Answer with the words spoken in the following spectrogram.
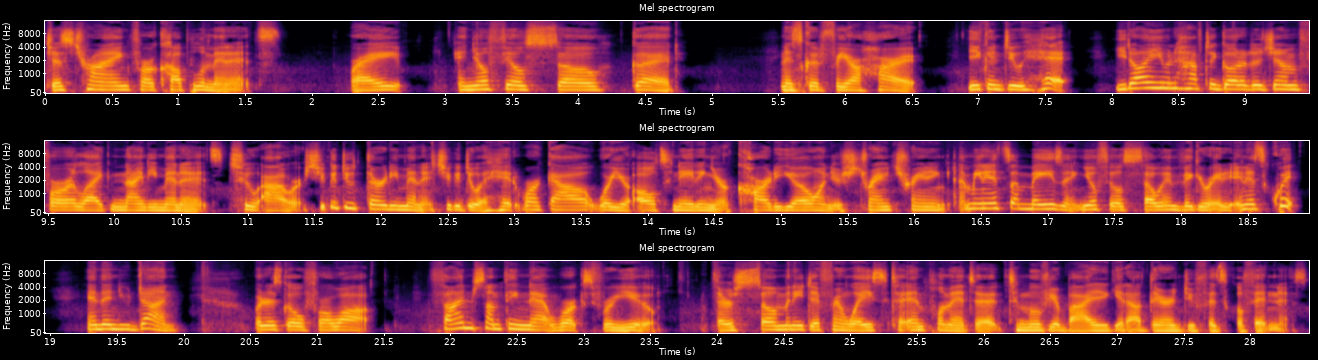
just trying for a couple of minutes, right? And you'll feel so good. And it's good for your heart. You can do HIIT. You don't even have to go to the gym for like 90 minutes, two hours. You could do 30 minutes. You could do a HIIT workout where you're alternating your cardio and your strength training. I mean, it's amazing. You'll feel so invigorated and it's quick. And then you're done. Or just go for a walk. Find something that works for you. There's so many different ways to implement it, to move your body to get out there and do physical fitness.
